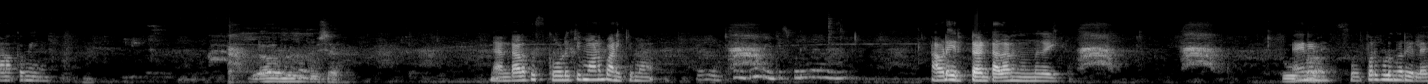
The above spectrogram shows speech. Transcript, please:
ഉണക്കമീൻ. രണ്ടാൾക്ക് സ്കൂളിലേക്ക് പോകണം പണിക്ക് പോകണം അവിടെ ഇരുട്ടാണ് കേട്ടോ. അതാണ് നിന്ന് കഴിക്കും അങ്ങനെയല്ലേ സൂപ്പർ പുളിങ്കറി അല്ലേ?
